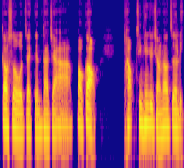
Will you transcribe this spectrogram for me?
到时候我再跟大家报告。好，今天就讲到这里。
